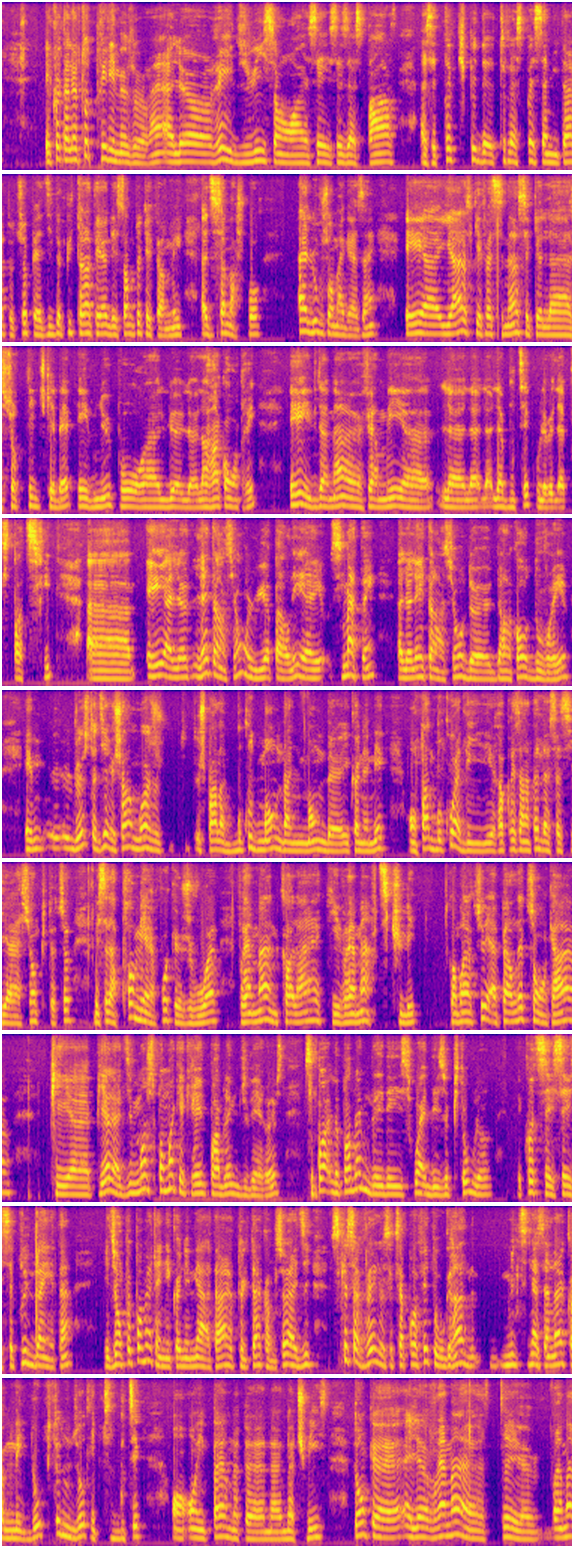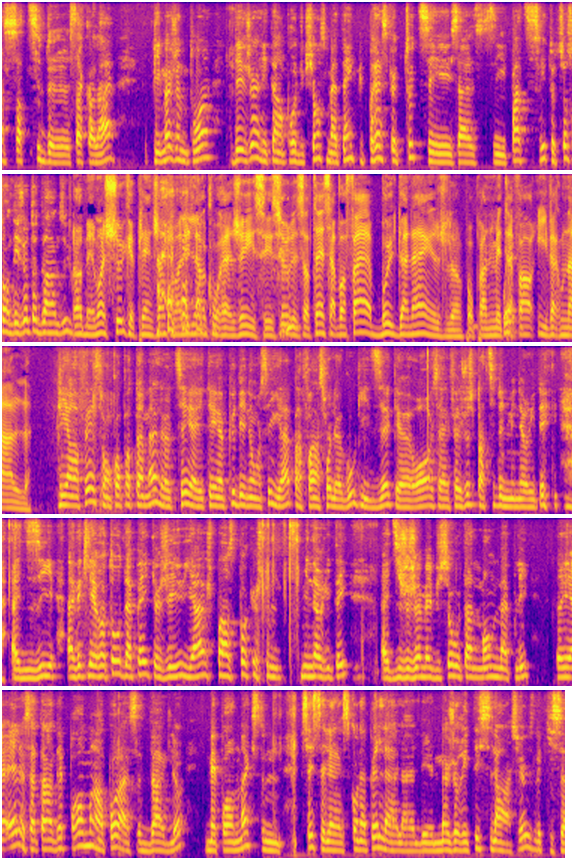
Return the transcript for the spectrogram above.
Écoute, elle a toutes pris les mesures. Hein. Elle a réduit son, euh, ses, espaces. Elle s'est occupée de tout l'aspect sanitaire, tout ça. Puis elle dit, depuis le 31 décembre, tout est fermé. Elle dit, ça marche pas. Elle ouvre son magasin. Et euh, hier, ce qui est fascinant, c'est que la Sûreté du Québec est venue pour euh, la rencontrer et évidemment fermer la, boutique ou la, petite pâtisserie. et elle a l'intention, on lui a parlé ce matin, elle a l'intention d'encore d'ouvrir. Et euh, juste te dire, Richard, moi, je, parle à beaucoup de monde dans le monde euh, économique. On parle beaucoup à des représentants d'associations puis tout ça, mais c'est la première fois que je vois vraiment une colère qui est vraiment articulée. Tu comprends-tu? Elle parlait de son cœur. Puis, euh, puis elle a dit, moi, c'est pas moi qui ai créé le problème du virus. C'est pas le problème des, des, des hôpitaux, là. Écoute, c'est plus de 20 ans. Il dit, on peut pas mettre une économie à terre tout le temps comme ça. Elle dit, ce que ça fait, c'est que ça profite aux grandes multinationales comme McDo, puis toutes nous autres, les petites boutiques, on, on y perd notre, euh, notre, chemise. Donc, euh, elle a vraiment, euh, vraiment sorti de sa colère. Puis imagine-toi, déjà, elle était en production ce matin, puis presque toutes ses, ses pâtisseries, tout ça, sont déjà toutes vendues. Ah, mais moi, je suis sûr qu'il y a plein de gens qui vont aller l'encourager, c'est sûr et certain. Ça va faire boule de neige, là, pour prendre une métaphore hivernale. Puis en fait, son comportement a été un peu dénoncé hier par François Legault qui disait que oh, ça fait juste partie d'une minorité. Elle dit avec les retours d'appel que j'ai eu hier, je pense pas que je suis une petite minorité. Elle dit j'ai jamais vu ça autant de monde m'appeler. Elle, elle s'attendait probablement pas à cette vague-là, mais probablement que c'est une, ce qu'on appelle la, les majorités silencieuses qui se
